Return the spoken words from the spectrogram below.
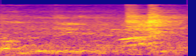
Thank you.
